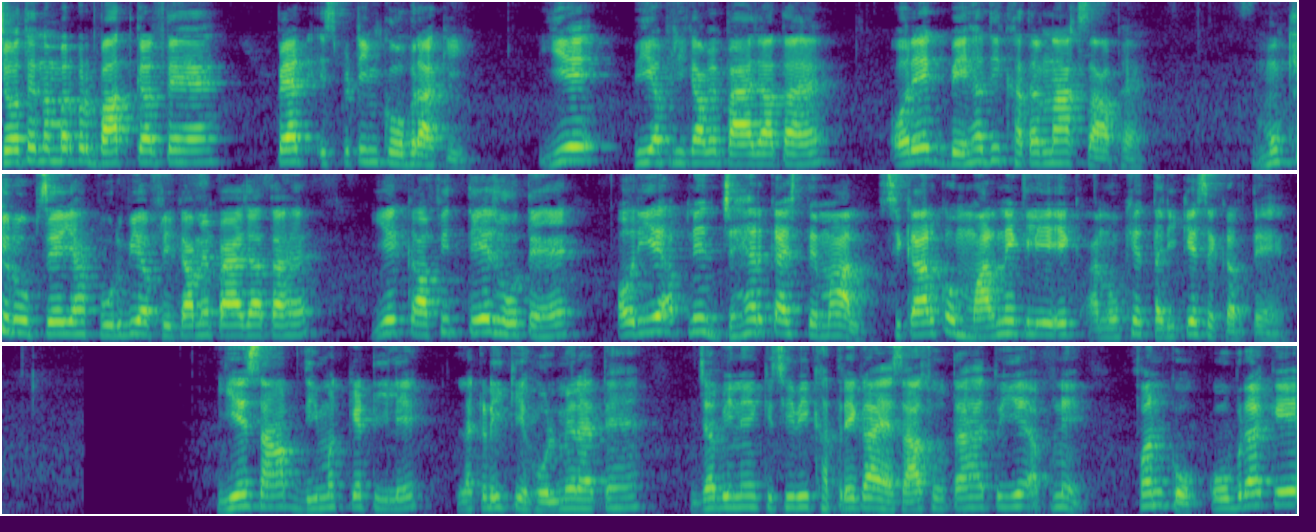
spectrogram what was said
चौथे नंबर पर बात करते हैं पेट स्पिटिंग कोबरा की। ये भी अफ्रीका में पाया जाता है और एक बेहद ही खतरनाक सांप है। मुख्य रूप से यह पूर्वी अफ्रीका में पाया जाता है। ये काफ़ी तेज़ होते हैं और ये अपने जहर का इस्तेमाल शिकार को मारने के लिए एक अनोखे तरीके से करते हैं। ये सांप दीमक के टीले, लकड़ी के होल में रहते हैं। जब इन्हें किसी भी खतरे का एहसास होता है तो ये अपने फन को कोबरा के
